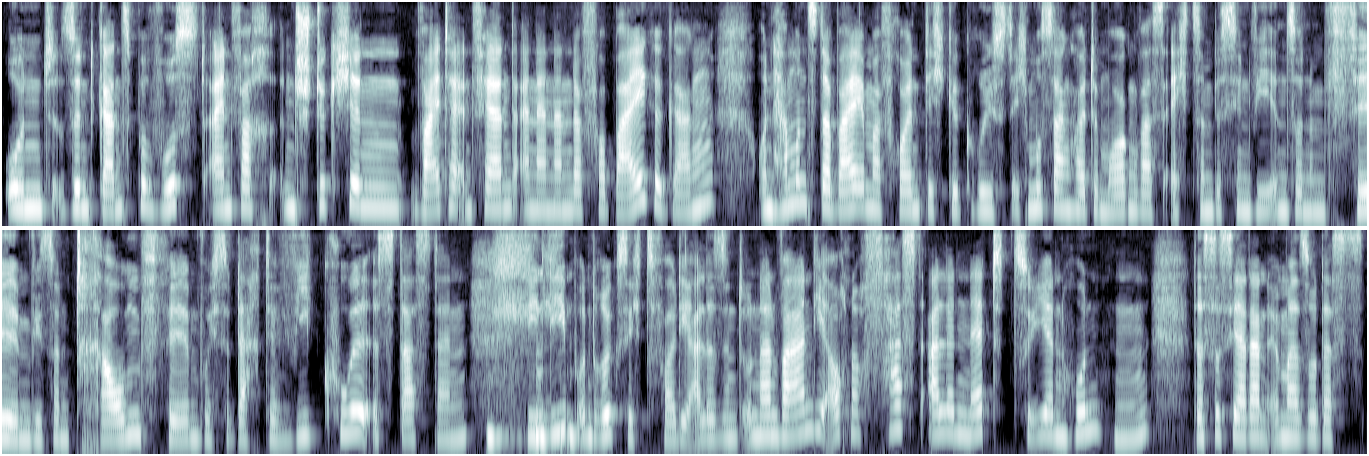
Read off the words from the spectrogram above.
und sind ganz bewusst einfach ein Stückchen weiter entfernt aneinander vorbeigegangen und haben uns dabei immer freundlich gegrüßt. Ich muss sagen, heute Morgen war es echt so ein bisschen wie in so einem Film, wie so ein Traumfilm, wo ich so dachte, wie cool ist das denn? Wie lieb und rücksichtsvoll die alle sind. Und dann waren die auch noch fast alle nett zu ihren Hunden. Das ist ja dann immer so, dass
